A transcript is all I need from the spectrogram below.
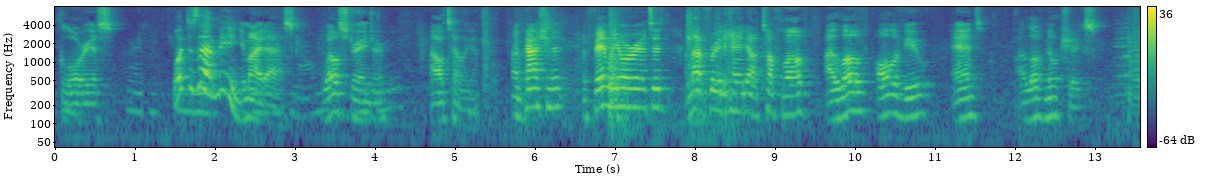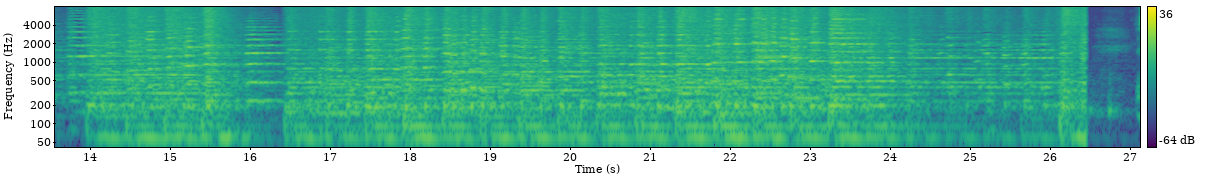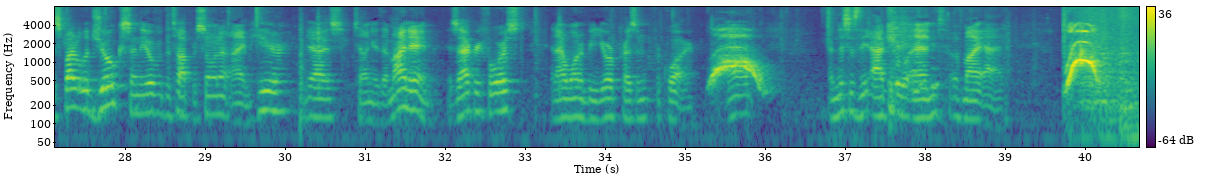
Glorious. What does that mean, you might ask? Well, stranger, I'll tell you. I'm passionate, I'm family oriented, I'm not afraid to hand out tough love. I love all of you, and I love milkshakes. Despite all the jokes and the over the top persona, I'm here, guys, telling you that my name is Zachary Forrest, and I want to be your president for choir. And, and this is the actual end of my ad. Woo!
